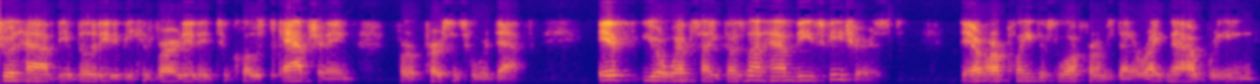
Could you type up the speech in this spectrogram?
should have the ability to be converted into closed captioning for persons who are deaf. If your website does not have these features, there are plaintiffs' law firms that are right now bringing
